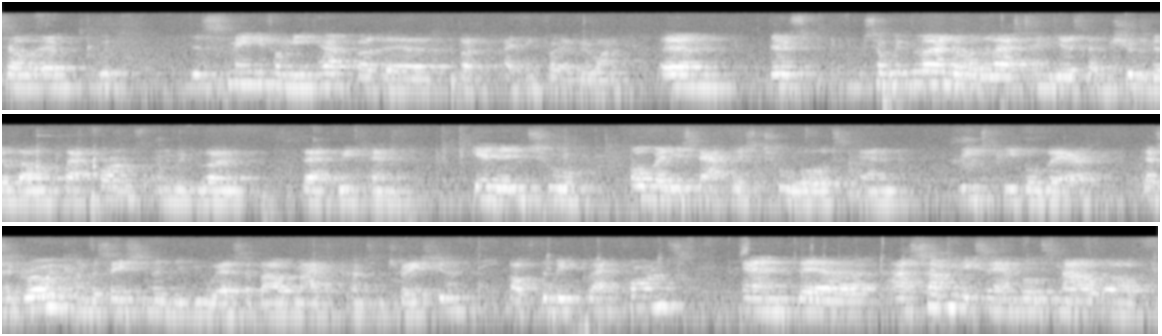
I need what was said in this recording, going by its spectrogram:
So um, this is mainly for Micah, but uh, but I think for everyone. Um, there's so we've learned over the last 10 years that we shouldn't build our own platforms, and we've learned that we can get into already established tools and reach people there. There's a growing conversation in the US about market concentration of the big platforms, and there are some examples now of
